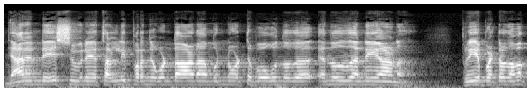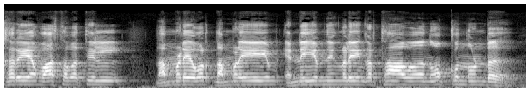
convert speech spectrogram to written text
ഞാൻ എന്റെ യേശുവിനെ തള്ളിപ്പറഞ്ഞുകൊണ്ടാണ് മുന്നോട്ട് പോകുന്നത് എന്നത് തന്നെയാണ്. പ്രിയപ്പെട്ട നമുക്കറിയാം വാസ്തവത്തിൽ നമ്മുടെ നമ്മളെയും എന്നെയും നിങ്ങളെയും കർത്താവ് നോക്കുന്നുണ്ട്.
